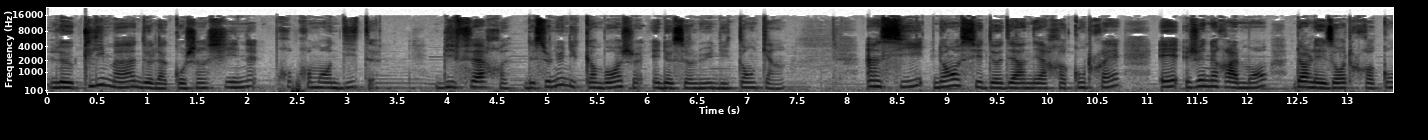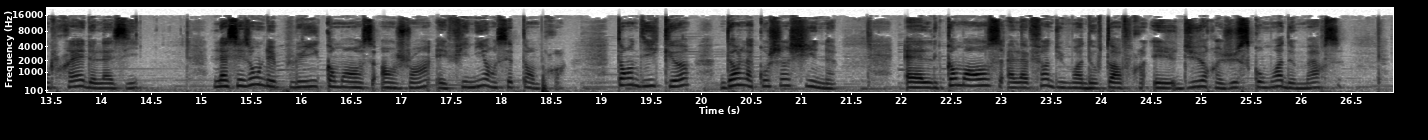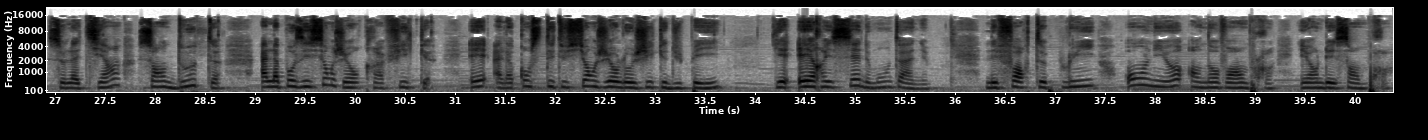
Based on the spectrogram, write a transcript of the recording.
Le climat de la Cochinchine proprement dite diffère de celui du Cambodge et de celui du Tonkin. Ainsi, dans ces deux dernières contrées et généralement dans les autres contrées de l'Asie, la saison des pluies commence en juin et finit en septembre, tandis que dans la Cochinchine, elle commence à la fin du mois d'octobre et dure jusqu'au mois de mars. Cela tient sans doute à la position géographique et à la constitution géologique du pays, qui est hérissé de montagnes. Les fortes pluies ont lieu en novembre et en décembre.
